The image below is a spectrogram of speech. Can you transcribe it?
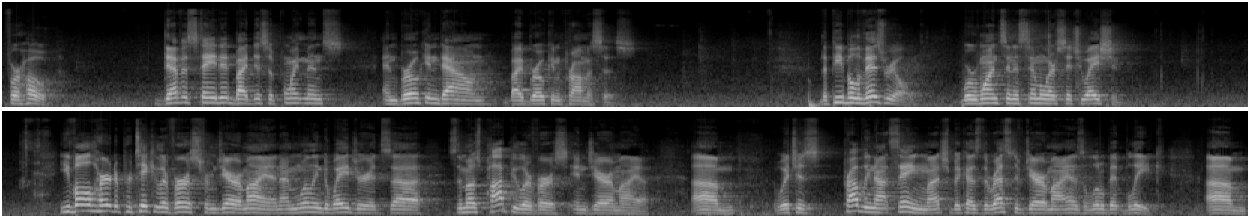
for hope, devastated by disappointments, and broken down by broken promises. The people of Israel were once in a similar situation. You've all heard a particular verse from Jeremiah, and I'm willing to wager it's, uh, it's the most popular verse in Jeremiah, um, which is probably not saying much because the rest of Jeremiah is a little bit bleak. Um,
